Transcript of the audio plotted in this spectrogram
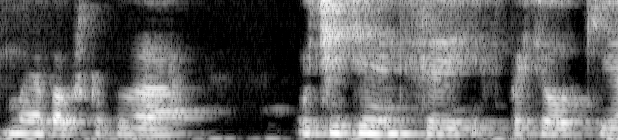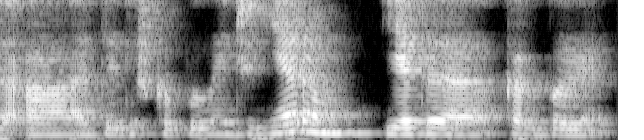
Моя бабушка была учительницей в поселке, а дедушка был инженером. И это как бы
